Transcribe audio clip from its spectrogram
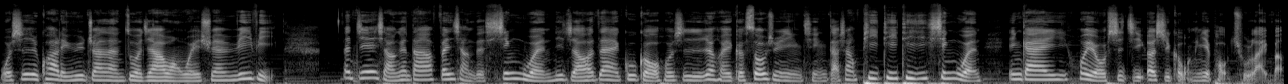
我是跨领域专栏作家王维轩 Vivi。那今天想要跟大家分享的新闻，你只要在 Google 或是任何一个搜寻引擎打上 PTT 新闻，应该会有十几二十个网页跑出来吧。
